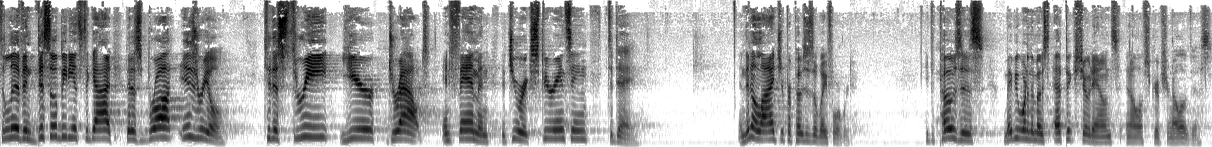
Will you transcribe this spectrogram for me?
to live in disobedience to God that has brought Israel to this three year drought and famine that you are experiencing today. And then Elijah proposes a way forward. He proposes maybe one of the most epic showdowns in all of Scripture and all of this.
